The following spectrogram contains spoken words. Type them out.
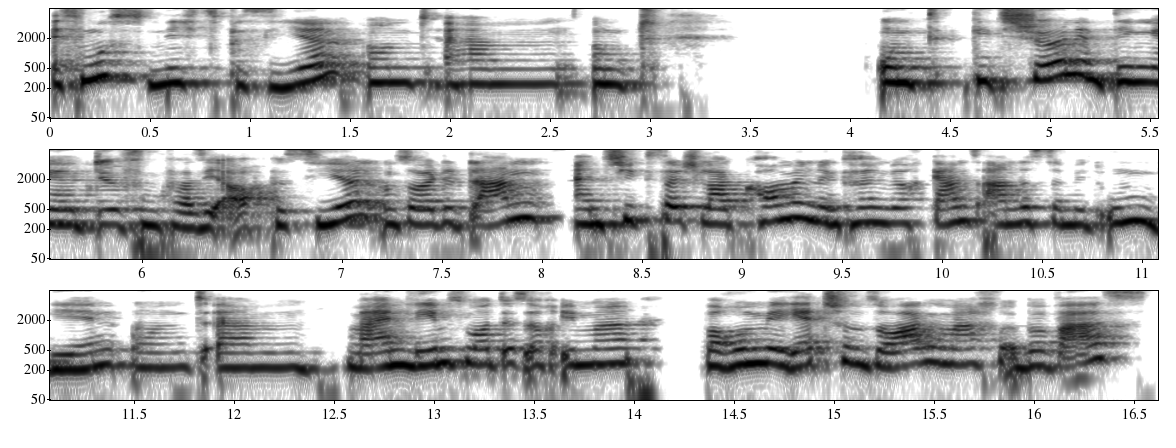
es muss nichts passieren und, ähm, und, und die schönen Dinge dürfen quasi auch passieren. Und sollte dann ein Schicksalsschlag kommen, dann können wir auch ganz anders damit umgehen. Und ähm, mein Lebensmotto ist auch immer, warum mir jetzt schon Sorgen mache über was,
